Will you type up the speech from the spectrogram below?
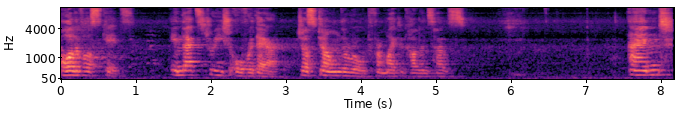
all of us kids, in that street over there, just down the road from Michael Collins' house. And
